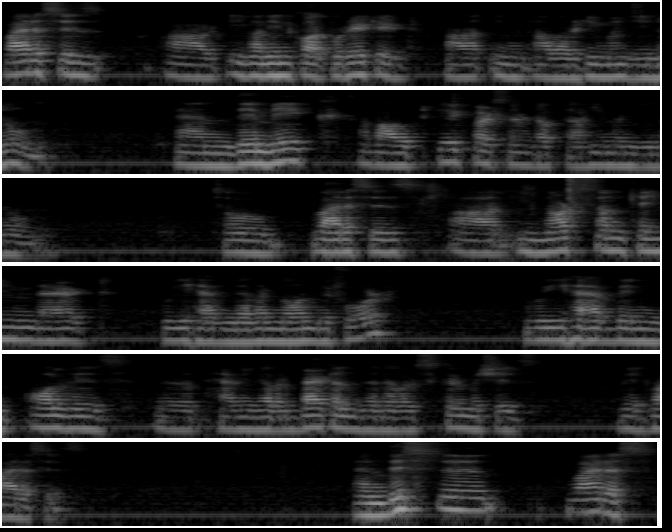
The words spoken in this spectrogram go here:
viruses are even incorporated uh, in our human genome and they make about 8% of the human genome. So viruses are not something that we have never known before. We have been always uh, having our battles and our skirmishes with viruses. And this uh, virus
